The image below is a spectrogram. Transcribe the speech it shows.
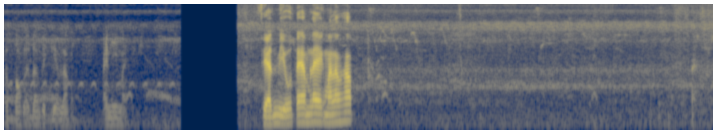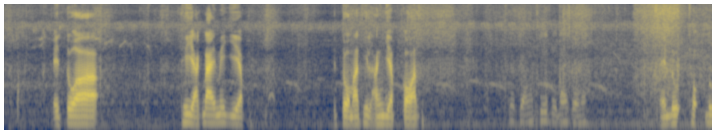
สต็อป แล้วเดินไปเก็บแล้วไอ้นี่ไหมเสียนหวิวแต้มแรกมาแล้วครับ ไอตัวที่อยากได้ไม่เหยียบ ไอตัวมาทีหลังเหยียบก่อนเสียงมันจี๊ดอยู่ในตัวนี้ไอ้ดูโชดู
